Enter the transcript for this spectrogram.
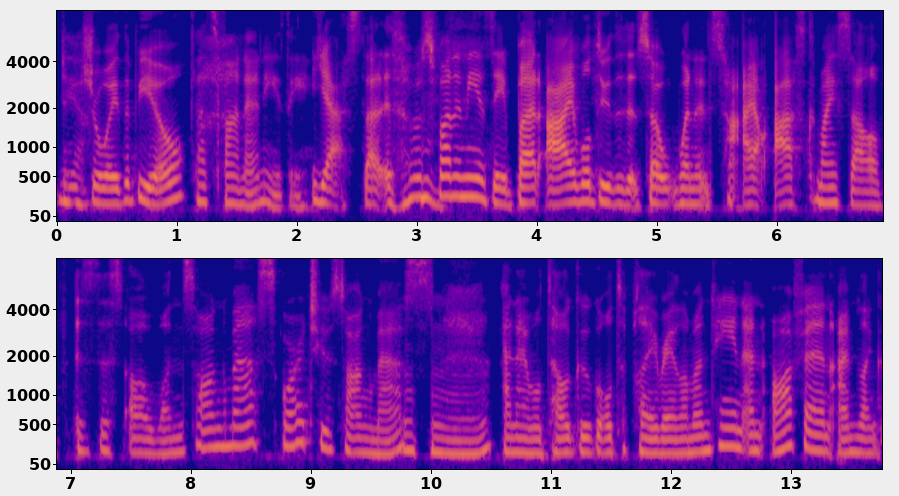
Yeah. enjoy the view. That's fun and easy. Yes, that is, it was fun and easy, but I will do the so when it's time, I'll ask myself, is this a one song mess or a two song mess? Mhm. And I will tell Google to play Ray LaMontagne. And often I'm like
